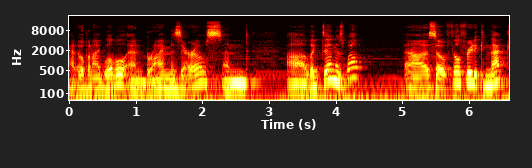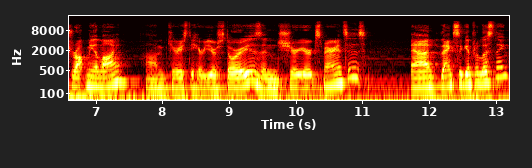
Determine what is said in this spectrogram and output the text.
at OpenEye Global and Brian Mazeros and uh, LinkedIn as well. Uh, so, feel free to connect, drop me a line. I'm curious to hear your stories and share your experiences. And thanks again for listening,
